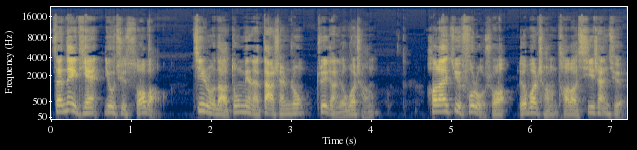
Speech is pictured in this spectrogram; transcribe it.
在那天又去索保，进入到东面的大山中追赶刘伯承。后来据俘虏说，刘伯承逃到西山去了。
